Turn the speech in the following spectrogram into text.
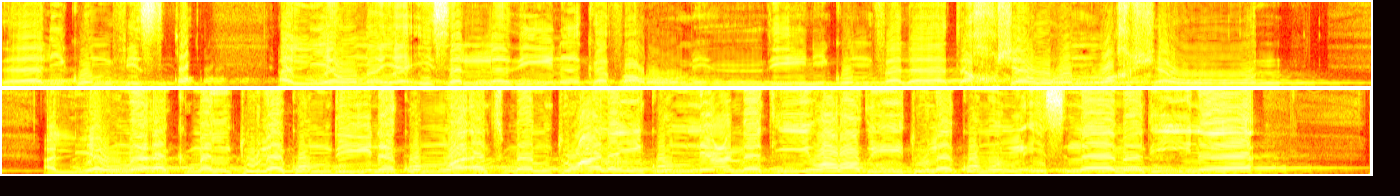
ذلكم فسق. اليوم يئس الذين كفروا من دينكم فلا تخشوهم واخشون. اليوم أكملت لكم دينكم وأتممت عليكم نعمتي ورضيت لكم الإسلام ديناً.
